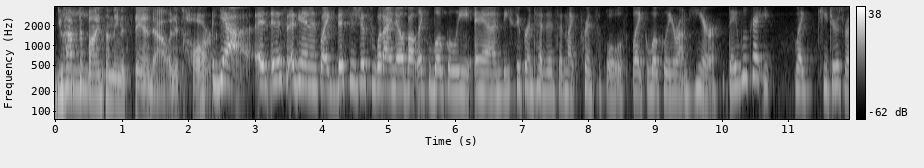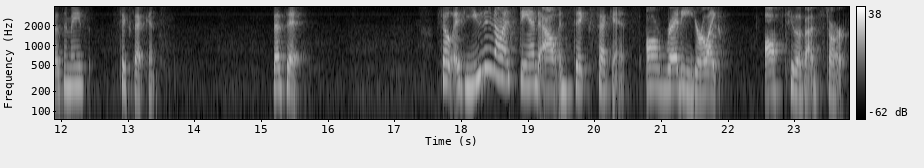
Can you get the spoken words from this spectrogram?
you have to find something to stand out, and it's hard. Yeah, and this again is like this is just what I know about like locally and the superintendents and like principals like locally around here. They look at like teachers' resumes six seconds. That's it. So if you do not stand out in six seconds, already you're like off to a bad start,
